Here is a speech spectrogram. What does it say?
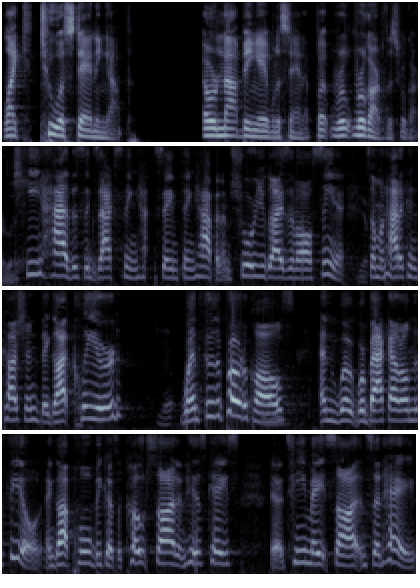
like Tua standing up or not being able to stand up. But re- regardless, regardless, he had this exact thing, same thing happen. I'm sure you guys have all seen it. Yep. Someone had a concussion, they got cleared, yep. went through the protocols, and we're back out on the field and got pulled because a coach saw it. In his case, a teammate saw it and said, hey,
